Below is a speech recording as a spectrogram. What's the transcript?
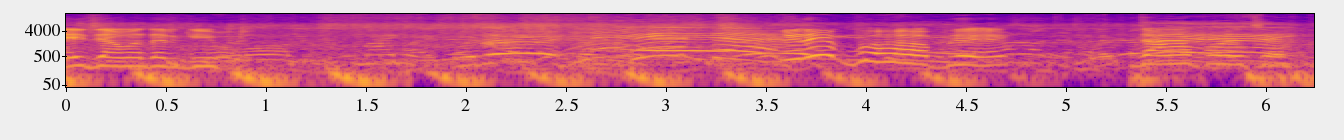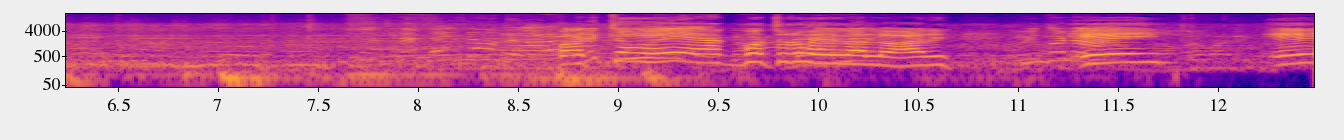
এই যে আমাদের গিফট বাপরে জামা পড়েছে। বাচ্চা হয়ে এক বছর হয়ে গেল আর এই এই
